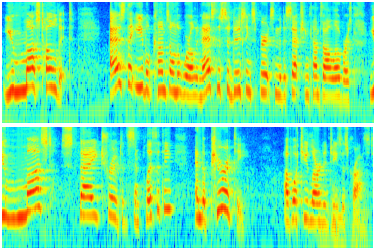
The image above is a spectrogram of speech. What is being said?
You must hold it. As the evil comes on the world and as the seducing spirits and the deception comes all over us, you must stay true to the simplicity and the purity of what you learned in Jesus Christ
